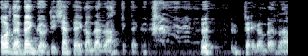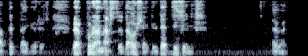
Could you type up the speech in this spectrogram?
Orada ben gördüysem peygamber rahatlıkla görür. peygamber rahatlıkla görür. Ve Kur'an aslı da o şekilde dizilir. Evet.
